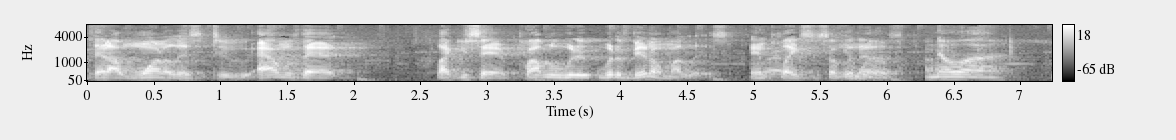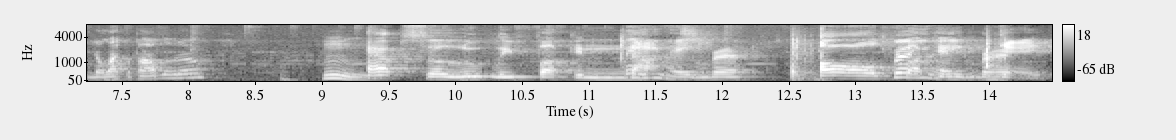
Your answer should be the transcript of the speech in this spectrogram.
that I want to listen to. Albums that, like you said, probably would would have been on my list in place of something else. No, uh, no Life of Pablo though. Absolutely fucking Man, not. you hating, bruh. All Bro, you fucking hating, bruh. day.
